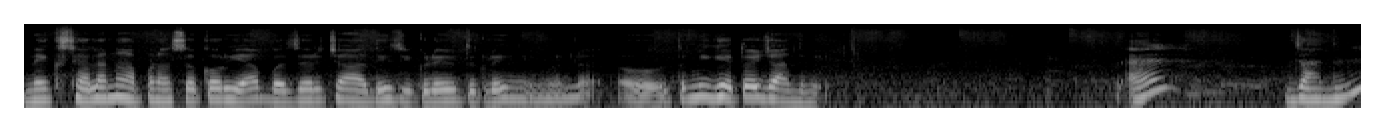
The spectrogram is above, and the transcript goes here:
नेक्स्ट ह्याला ना आपण असं करूया. बजरच्या आधीच इकडे तिकडे. म्हटलं तर मी घेतोय जान्हवी. ॲ जान्हवी?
